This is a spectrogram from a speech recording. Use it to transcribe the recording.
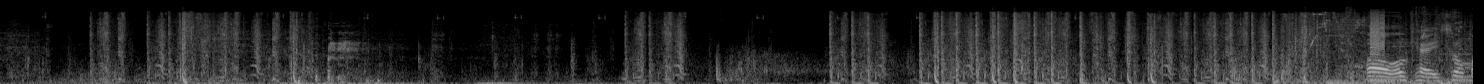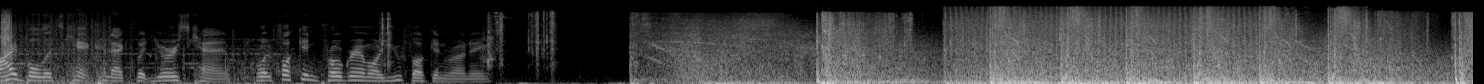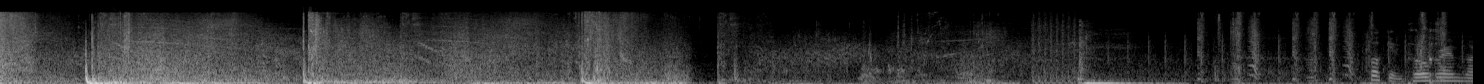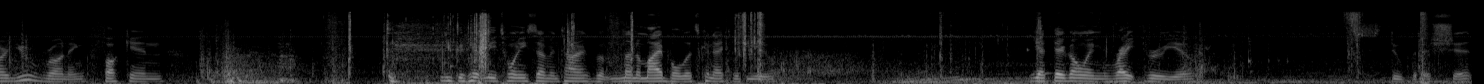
Oh, okay, so my bullets can't connect, but yours can. What fucking program are you fucking running? Fucking program are you running? Fucking. You could hit me 27 times, but none of my bullets connect with you. Yet they're going right through you. Stupid as shit.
